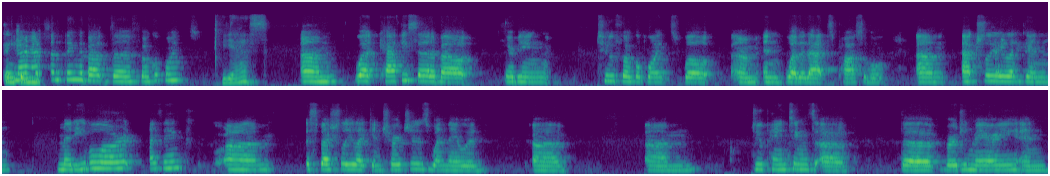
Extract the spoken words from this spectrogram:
Thank Can you. I add something about the focal points? Yes. Um, what Kathy said about there being two focal points, well, um, and whether that's possible. Um, actually, like in medieval art, I think, um, especially like in churches when they would uh, um, do paintings of the Virgin Mary and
